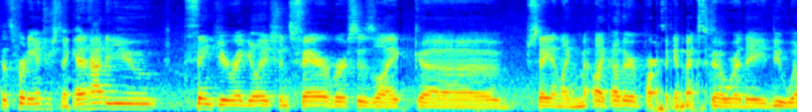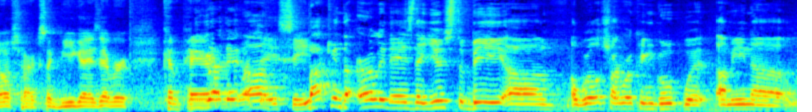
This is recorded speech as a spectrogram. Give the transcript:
That's pretty interesting. And how do you think your regulations fare versus like, uh, say, in like like other parts like in Mexico where they do whale sharks? Like, do you guys ever compare Yeah, they, what uh, they see? Back in the early days, there used to be um, a whale shark working group with, I mean, uh,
